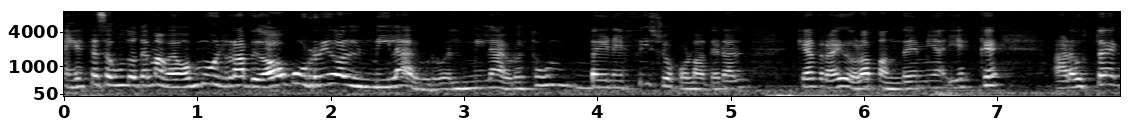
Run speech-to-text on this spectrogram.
En este segundo tema me voy muy rápido. Ha ocurrido el milagro, el milagro. Esto es un beneficio colateral que ha traído la pandemia y es que ahora usted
